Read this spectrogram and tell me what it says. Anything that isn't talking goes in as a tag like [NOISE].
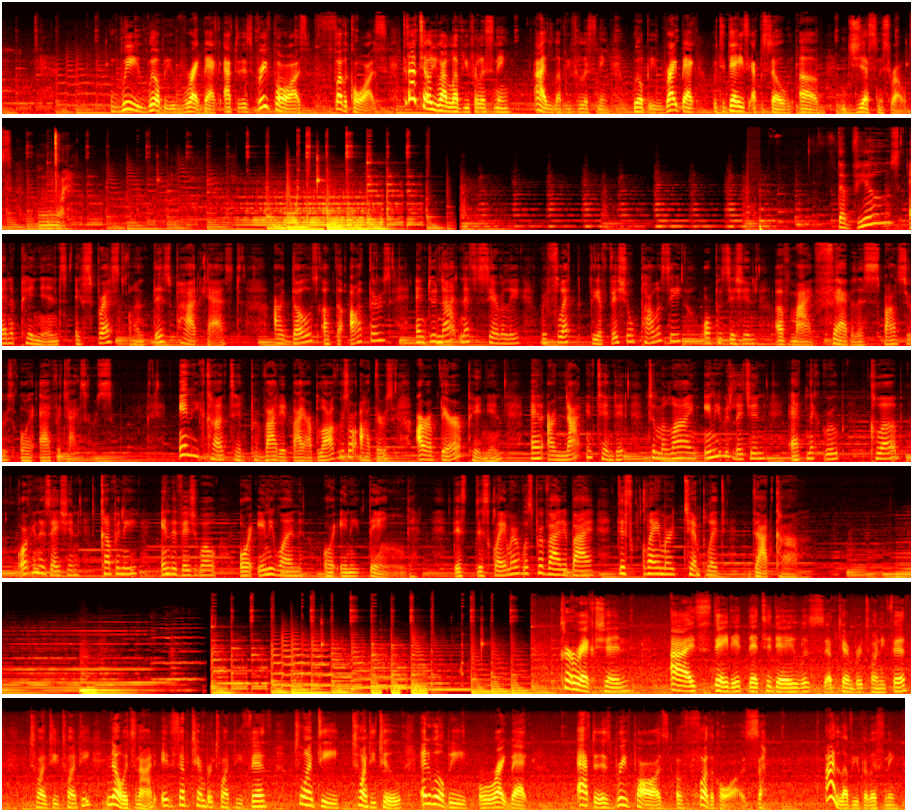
we will be right back after this brief pause for the cause. Did I tell you I love you for listening? I love you for listening. We'll be right back with today's episode of Just Miss Rose. Mwah. The views and opinions expressed on this podcast are those of the authors and do not necessarily reflect the official policy or position of my fabulous sponsors or advertisers. Any content provided by our bloggers or authors are of their opinion and are not intended to malign any religion, ethnic group, club, organization, company, individual, or anyone or anything. This disclaimer was provided by disclaimertemplate.com. Correction. I stated that today was September 25th, 2020. No, it's not. It's September 25th, 2022. And we'll be right back after this brief pause for the cause. I love you for listening.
